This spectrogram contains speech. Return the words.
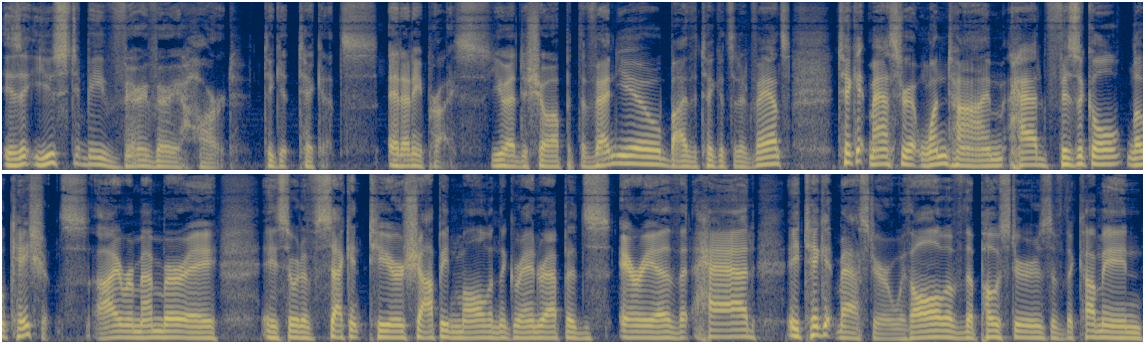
is it used to be very, very hard to get tickets at any price. You had to show up at the venue, buy the tickets in advance. Ticketmaster at one time had physical locations. I remember a a sort of second tier shopping mall in the Grand Rapids area that had a Ticketmaster with all of the posters of the coming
